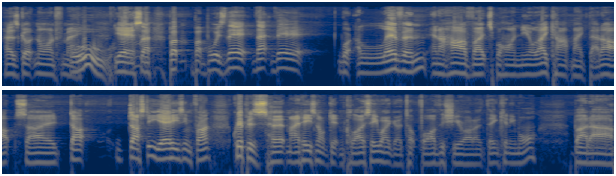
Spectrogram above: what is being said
has got 9 for me. Ooh. Yeah, so, but, but boys, they're, that, they're, what, 11 and a half votes behind Neale. They can't make that up. So, Du- Dusty, yeah, he's in front. Cripper's hurt, mate. He's not getting close. He won't go top five this year, I don't think, anymore. But, uh,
